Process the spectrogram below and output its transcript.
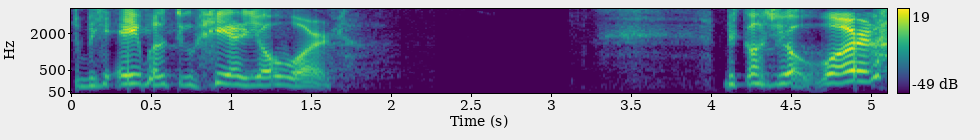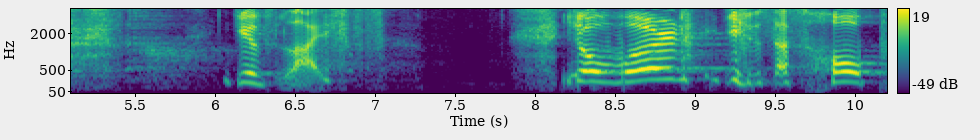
to be able to hear your word. Because your word gives life, your word gives us hope,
